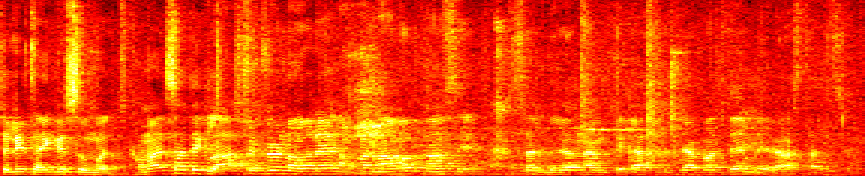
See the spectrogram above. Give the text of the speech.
चलिए थैंक यू सो मच हमारे साथ एक लास्ट स्टूडेंट और है। अपना नाम और कहाँ से? सर मेरा नाम कैलाश प्रजापति है। मैं राजस्थान से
